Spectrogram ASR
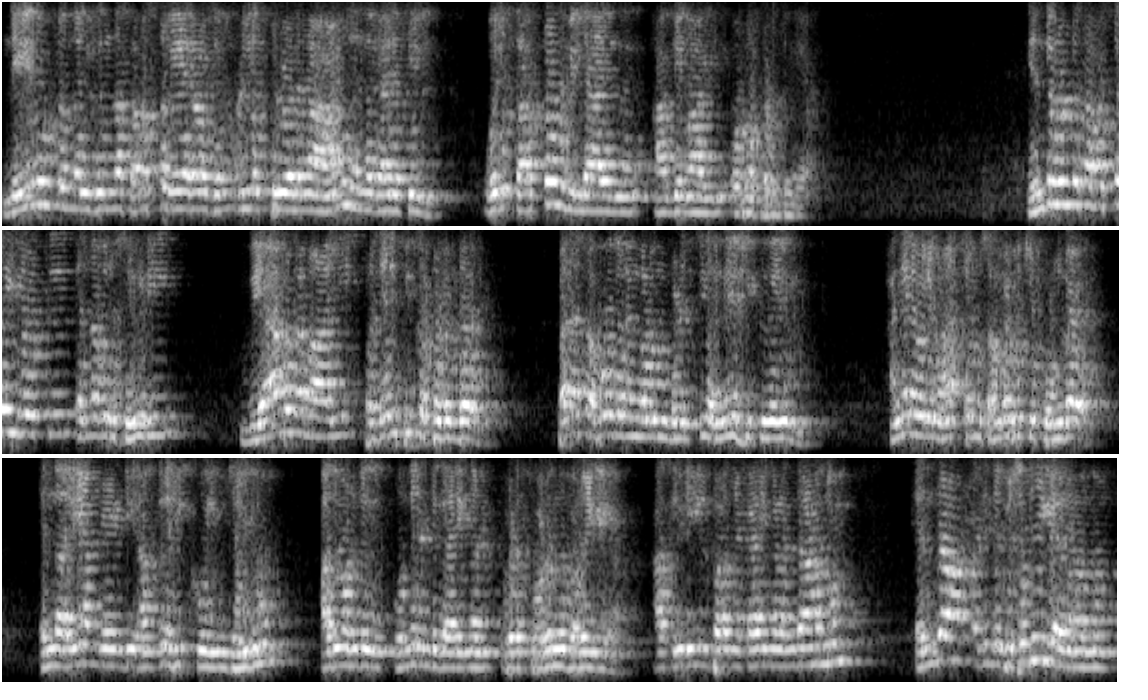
നേതൃത്വം നൽകുന്ന സമസ്ത കേരള ആണ് എന്ന കാര്യത്തിൽ ഒരു തർക്കവുമില്ല എന്ന് ആദ്യമായി ഓർമ്മപ്പെടുത്തുകയാണ്. എന്തുകൊണ്ട് സമസ്തയിലേക്ക് എന്ന ഒരു സീഡി വ്യാപകമായി പ്രചരിപ്പിക്കപ്പെടുമ്പോൾ പല സഹോദരങ്ങളും വിളിച്ച് അന്വേഷിക്കുകയും അങ്ങനെ ഒരു മാറ്റം സംഭവിച്ചിട്ടുണ്ടോ എന്നറിയാൻ വേണ്ടി ആഗ്രഹിക്കുകയും ചെയ്തു. അതുകൊണ്ട് ഒന്ന് രണ്ട് കാര്യങ്ങൾ ഇവിടെ തുറന്നു പറയുകയാണ്. ആ സീഡിയിൽ പറഞ്ഞ കാര്യങ്ങൾ എന്താണെന്നും എന്താണ് അതിന്റെ വിശദീകരണമെന്നും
